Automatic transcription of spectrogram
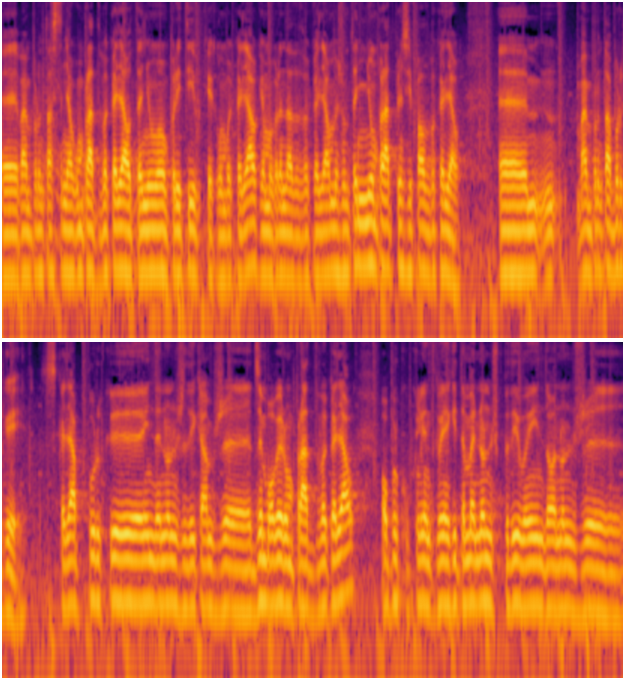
Uh, Vai-me perguntar se tenho algum prato de bacalhau. Tenho um aperitivo que é com bacalhau, que é uma brandada de bacalhau, mas não tenho nenhum prato principal de bacalhau. Uh, Vai-me perguntar porquê. Se calhar porque ainda não nos dedicámos a desenvolver um prato de bacalhau, ou porque o cliente que vem aqui também não nos pediu ainda, ou não, nos, uh,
